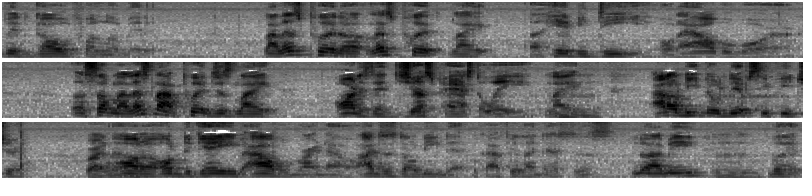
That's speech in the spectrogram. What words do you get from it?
been gone for a little minute. Like let's put uh let's put like a Heavy D on the album or or something like. Let's not put just like artists that just passed away. Like Mhm. I don't need no Nipsey feature Right now. on the on the game album right now. I just don't need that because I feel like that's just you know what I mean. Mhm. But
